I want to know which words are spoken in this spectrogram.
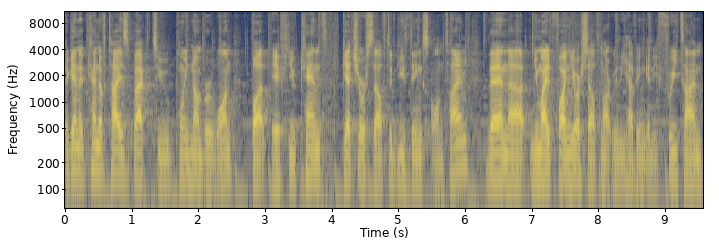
Again, it kind of ties back to point number one, but if you can't get yourself to do things on time, then uh, you might find yourself not really having any free time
